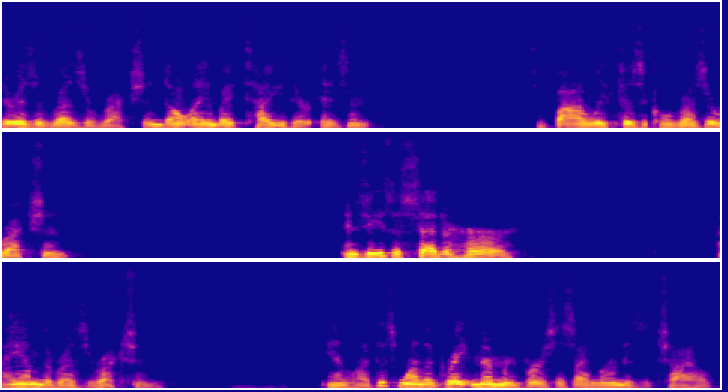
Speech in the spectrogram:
there is a resurrection. Don't let anybody tell you there isn't. It's a bodily, physical resurrection. And Jesus said to her, I am the resurrection and life. This is one of the great memory verses I learned as a child.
